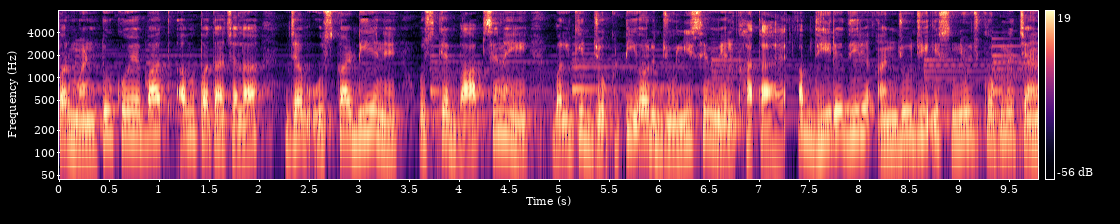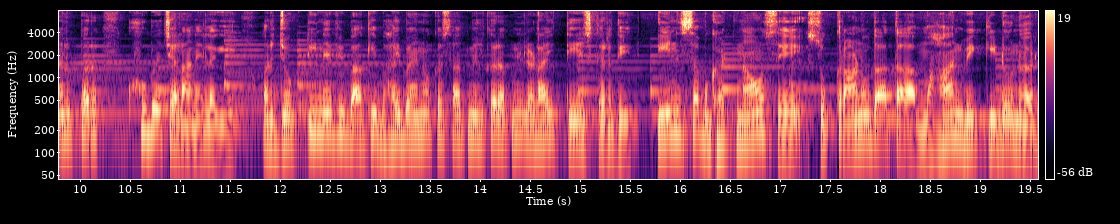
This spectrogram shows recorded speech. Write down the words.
पर मंटू को ये बात अब पता चला, जब उसका डीएनए उसके बाप से नहीं, बल्कि जोकटी और जूली से मेल खाता है। अब धीरे धीरे अंजू जी इस न्यूज़ को अपने चैनल पर खूबे चलाने लगी और जोकटी ने भी बाकी भाई बहनों के साथ मिलकर अपनी लड़ाई तेज कर दी। इन सब घटनाओं से शुक्राणुदाता महान Vicky Donor,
